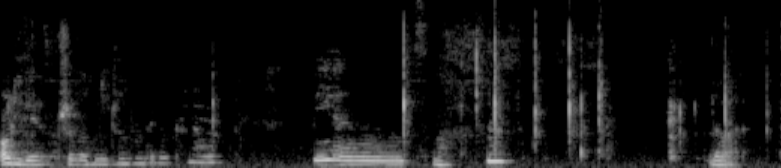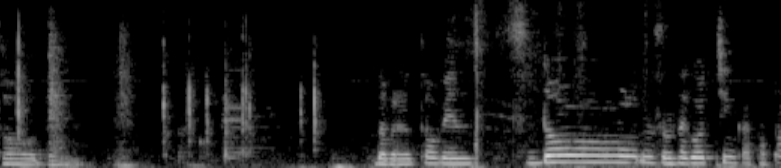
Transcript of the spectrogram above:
Oliwia jest przewodniczącą tego kanału. Więc no. Dobra, to damy. Dobra, to więc do następnego odcinka. Pa, pa.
